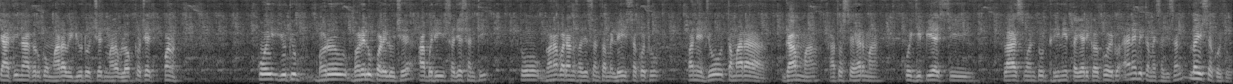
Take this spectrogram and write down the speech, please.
ક્યાંથી ના કરવું તો મારા વીડિયો તો છે જ, મારા બ્લોગ તો છે જ, પણ કોઈ યુટ્યુબ ભર ભરેલું પડેલું છે, આ બધી સજેશનથી તો ઘણા બધાનું સજેશન તમે લઈ શકો છો. અને જો તમારા ગામમાં, કાં તો શહેરમાં કોઈ જીપીએસસી ક્લાસ વન ટુ થ્રીની તૈયારી કરતું હોય તો એને બી તમે સજેશન લઈ શકો છો.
